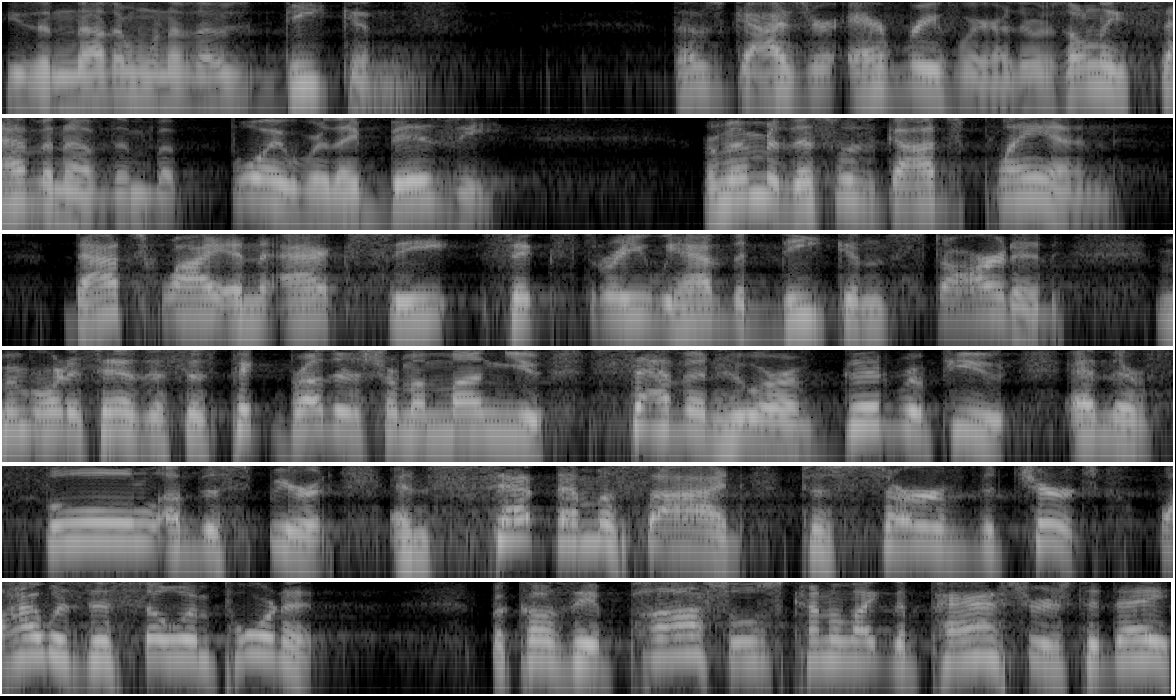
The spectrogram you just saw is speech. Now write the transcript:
he's another one of those deacons. Those guys are everywhere. There was only seven of them, but boy, were they busy. Remember, this was God's plan. That's why in Acts 6 3, we have the deacons started. Remember what it says? It says, Pick brothers from among you, seven who are of good repute, and they're full of the Spirit, and set them aside to serve the church. Why was this so important? Because the apostles, kind of like the pastors today,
